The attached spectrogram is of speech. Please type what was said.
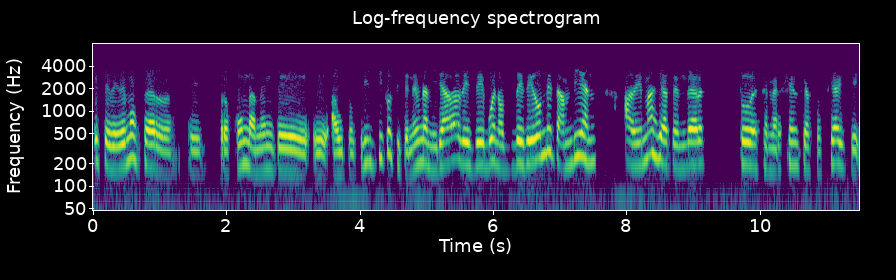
este, debemos ser eh, profundamente eh, autocríticos y tener una mirada desde, bueno, desde donde también, además de atender toda esa emergencia social que,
